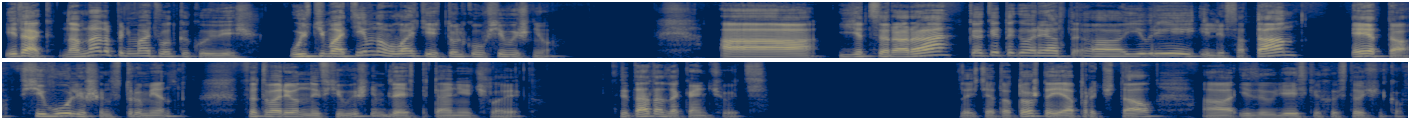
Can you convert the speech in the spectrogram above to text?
Итак, нам надо понимать вот какую вещь. Ультимативно власть есть только у Всевышнего. А Ецерара, как это говорят а, евреи, или сатан, это всего лишь инструмент, сотворенный Всевышним для испытания человека. Цитата заканчивается. То есть это то, что я прочитал а, из иудейских источников.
